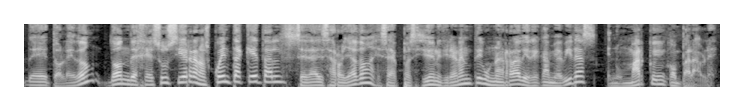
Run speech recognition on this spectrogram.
de, Toledo, donde Jesús Sierra nos cuenta qué tal se ha desarrollado esa exposición itinerante, una radio que cambia vidas en un marco incomparable.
